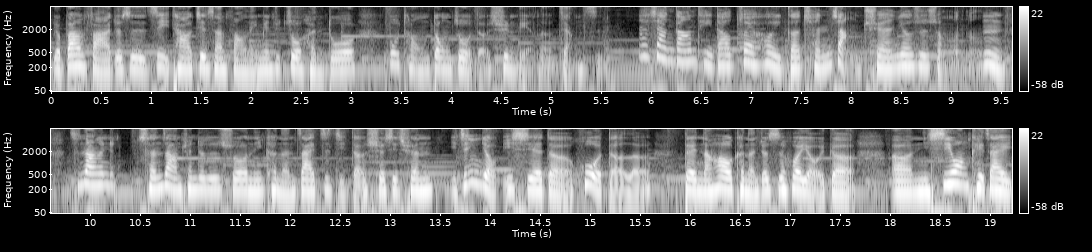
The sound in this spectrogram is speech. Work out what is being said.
有办法就是自己到健身房里面去做很多不同动作的训练了，这样子。那像刚刚提到最后一个成长圈又是什么呢？嗯，成长圈就成长圈就是说，你可能在自己的学习圈已经有一些的获得了，对，然后可能就是会有一个呃，你希望可以再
